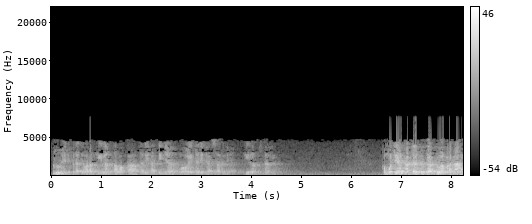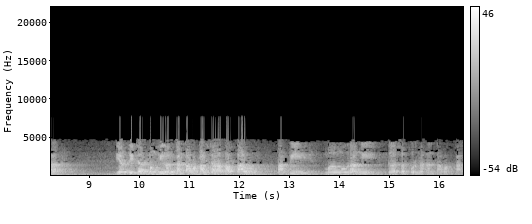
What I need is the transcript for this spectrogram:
Nah, ini berarti orang hilang tawakal dari hatinya mulai dari dasarnya, hilang sekali. Kemudian ada juga dua perkara yang tidak menghilangkan tawakal secara total tapi mengurangi kesempurnaan tawakal.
